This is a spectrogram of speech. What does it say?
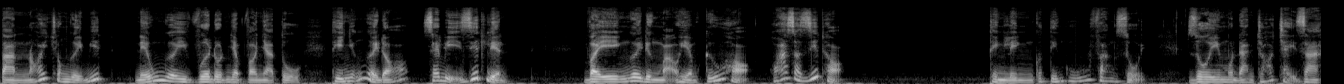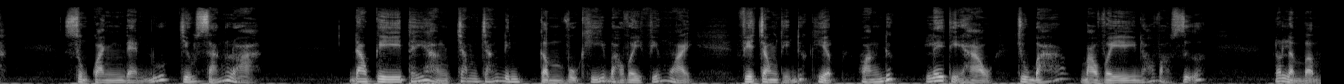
Ta nói cho người biết, nếu ngươi vừa đột nhập vào nhà tù thì những người đó sẽ bị giết liền. Vậy ngươi đừng mạo hiểm cứu họ, hóa ra giết họ. Thình lình có tiếng hú vang dội, rồi một đàn chó chạy ra. Xung quanh đèn đuốc chiếu sáng lòa. Đào Kỳ thấy hàng trăm tráng đinh cầm vũ khí bao vây phía ngoài. Phía trong thì Đức Hiệp, Hoàng Đức, Lê Thị Hào, chú Bá bao vây nó vào giữa. Nó lầm bầm.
